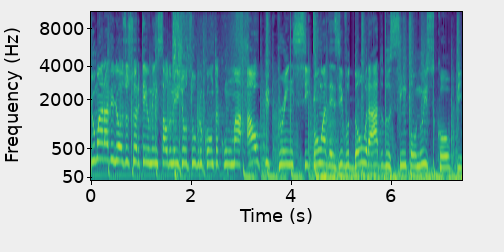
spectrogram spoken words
E o maravilhoso sorteio mensal do mês de outubro conta com uma Alp Prince com adesivo dourado do Simple no scope,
